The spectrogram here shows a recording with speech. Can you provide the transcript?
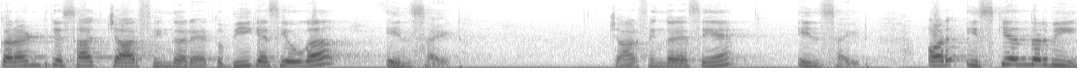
करंट के साथ चार फिंगर है तो बी कैसे होगा? इनसाइड चार फिंगर ऐसे हैं इनसाइड और इसके अंदर भी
